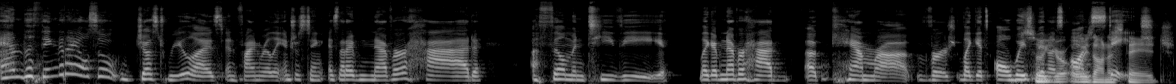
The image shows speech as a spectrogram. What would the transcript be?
And the thing that I also just realized and find really interesting is that I've never had a film and TV. Like I've never had a camera version. Like it's always so been you're a, always on on, stage. a stage.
